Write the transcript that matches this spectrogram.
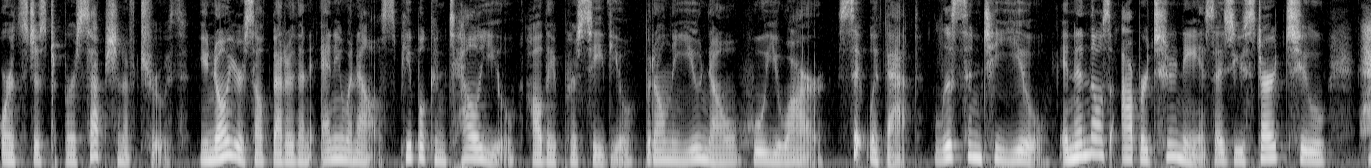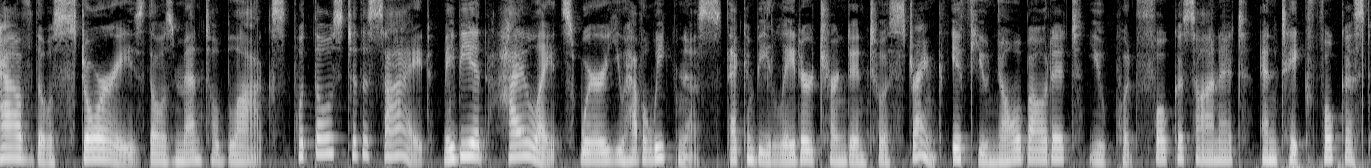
or it's just a perception of truth. You know yourself better than anyone else. People can tell you how they perceive you, but only you know who you are. Sit with that listen to you. And in those opportunities, as you start to have those stories, those mental blocks, put those to the side. Maybe it highlights where you have a weakness that can be later turned into a strength. If you know about it, you put focus on it and take focused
